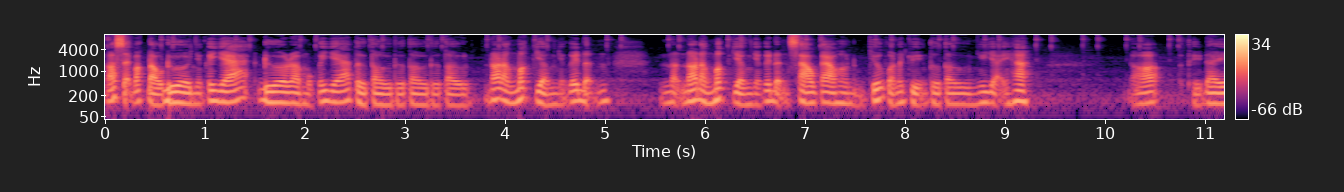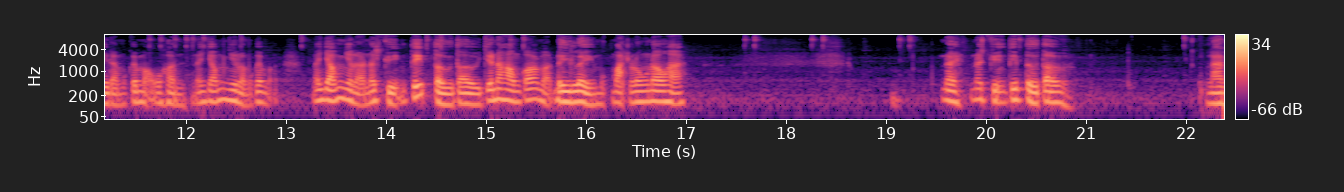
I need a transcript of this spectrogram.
nó sẽ bắt đầu đưa những cái giá đưa ra một cái giá từ từ từ từ từ từ. Nó đang mất dần những cái đỉnh nó, nó đang mất dần những cái đỉnh sau cao hơn đỉnh trước và nó chuyển từ từ như vậy ha. Đó thì đây là một cái mẫu hình. Nó giống như là một cái nó giống như là nó chuyển tiếp từ từ chứ nó không có mà đi liền một mạch luôn đâu hả? Đây nó chuyển tiếp từ từ. Là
